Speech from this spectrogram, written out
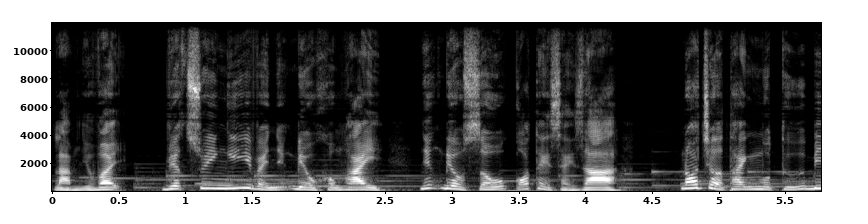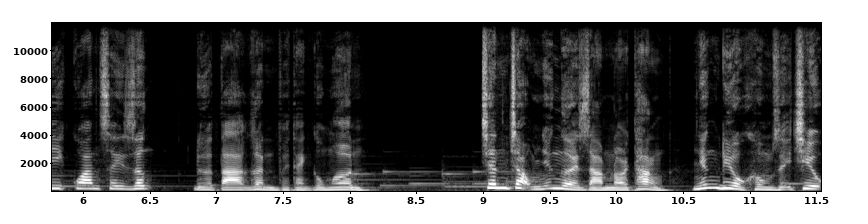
Làm như vậy, việc suy nghĩ về những điều không hay, những điều xấu có thể xảy ra, nó trở thành một thứ bi quan xây dựng, đưa ta gần với thành công hơn. Trân trọng những người dám nói thẳng những điều không dễ chịu.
